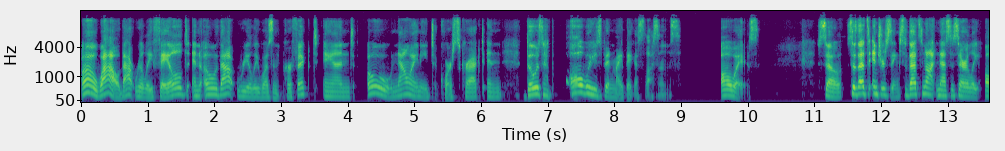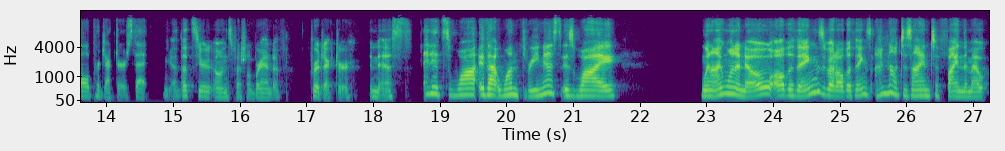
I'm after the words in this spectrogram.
oh wow that really failed and oh that really wasn't perfect and oh now i need to course correct and those have always been my biggest lessons always so so that's interesting. So that's not necessarily all projectors that Yeah, that's your own special brand of projector in this. And it's why that one threeness is why when I want to know all the things about all the things, I'm not designed to find them out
